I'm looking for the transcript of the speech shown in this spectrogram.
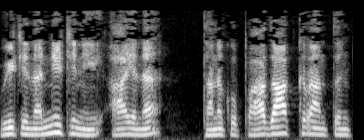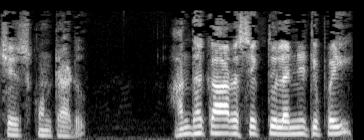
వీటినన్నిటినీ ఆయన తనకు పాదాక్రాంతం చేసుకుంటాడు. అంధకార శక్తులన్నిటిపై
